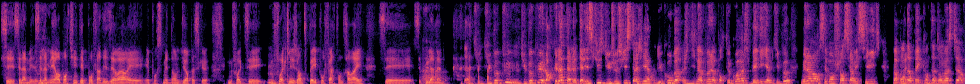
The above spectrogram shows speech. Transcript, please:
c'est la, eh la, meilleure opportunité pour faire des erreurs et, pour se mettre dans le dur parce que une fois que, une mm. fois que les gens te payent pour faire ton travail, c'est plus la ah, même. Ah, tu, tu, peux plus, tu peux plus. Alors que là, tu as l'excuse du je suis stagiaire. Du coup, bah, je dis un peu n'importe quoi, je bégaye un petit peu. Mais non, non, c'est bon, je suis en service civique. Par contre, après, quand tu as ton master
